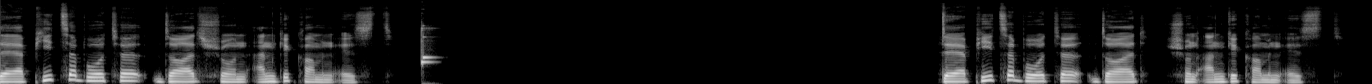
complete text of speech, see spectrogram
Der Pizzabote dort schon angekommen ist. Der Pizzabote dort schon angekommen ist.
